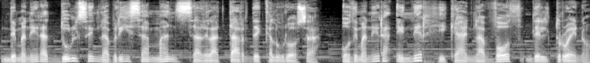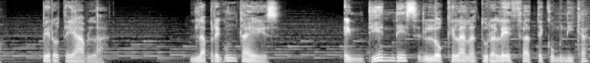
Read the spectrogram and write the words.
de manera dulce en la brisa mansa de la tarde calurosa, o de manera enérgica en la voz del trueno, pero te habla. La pregunta es, ¿entiendes lo que la naturaleza te comunica?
